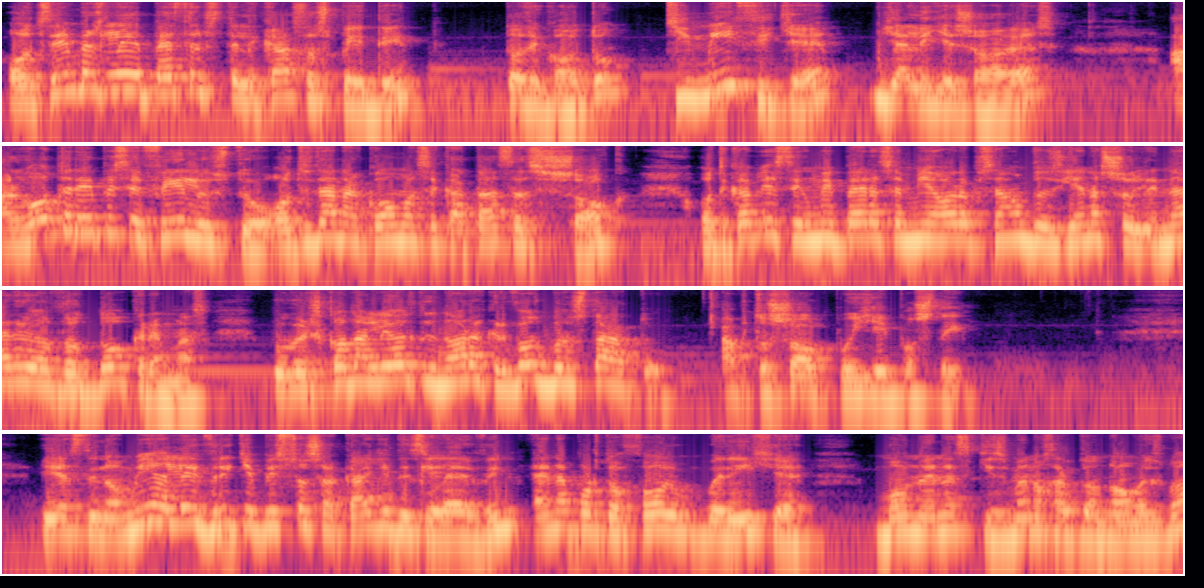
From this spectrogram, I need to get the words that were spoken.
Ο Τσέμπερς λέει επέστρεψε τελικά στο σπίτι, το δικό του, κοιμήθηκε για λίγες ώρες, αργότερα είπε σε φίλους του ότι ήταν ακόμα σε κατάσταση σοκ, ότι κάποια στιγμή πέρασε μία ώρα ψάχνοντας για ένα σωληνάριο οδοντόκρεμας που βρισκόταν λέει όλη την ώρα ακριβώς μπροστά του, από το σοκ που είχε υποστεί. Η αστυνομία λέει βρήκε επίση στο σακάκι της Λέβιν ένα πορτοφόλι που περιείχε μόνο ένα σκισμένο χαρτονόμισμα,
